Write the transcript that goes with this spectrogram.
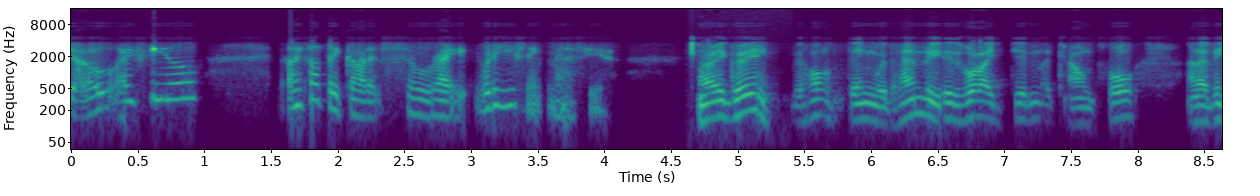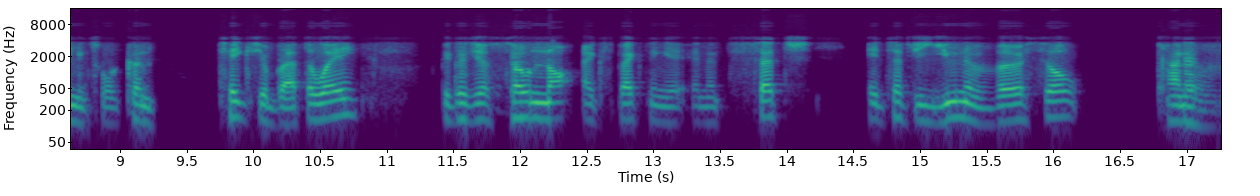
show. I feel. I thought they got it so right. What do you think, Matthew? I agree. The whole thing with Henry is what I didn't account for, and I think it's what can, takes your breath away because you're so not expecting it, and it's such it's such a universal kind of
